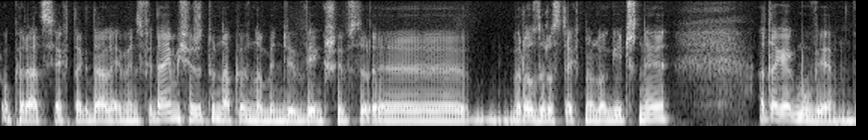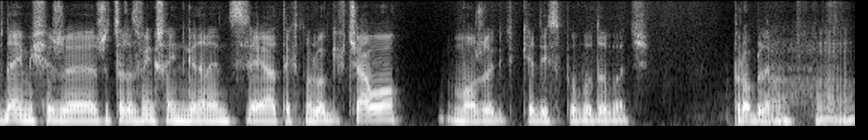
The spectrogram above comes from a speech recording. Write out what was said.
operacjach i tak dalej, więc wydaje mi się, że tu na pewno będzie większy wzro- e, rozrost technologiczny. A tak jak mówię, wydaje mi się, że, że coraz większa ingerencja technologii w ciało może kiedyś spowodować problem. Mhm.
